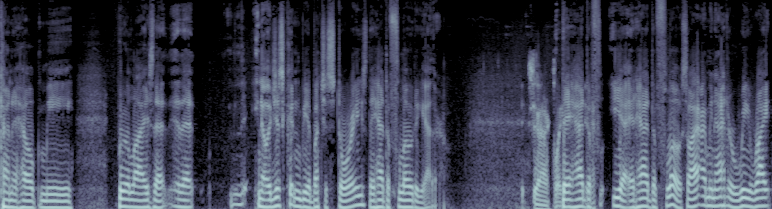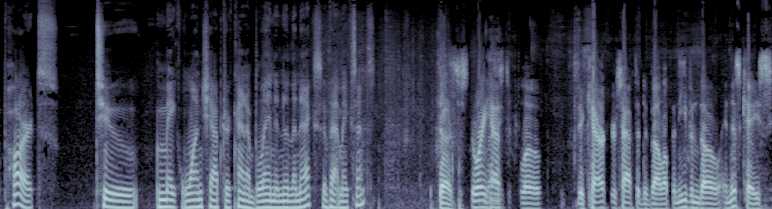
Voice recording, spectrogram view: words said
kind of helped me realize that that you know it just couldn't be a bunch of stories; they had to flow together. Exactly. They had Yeah. to, yeah, it had to flow. So I, I mean, I had to rewrite parts to make one chapter kind of blend into the next. If that makes sense. It does. The story has to flow. The characters have to develop, and even though in this case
